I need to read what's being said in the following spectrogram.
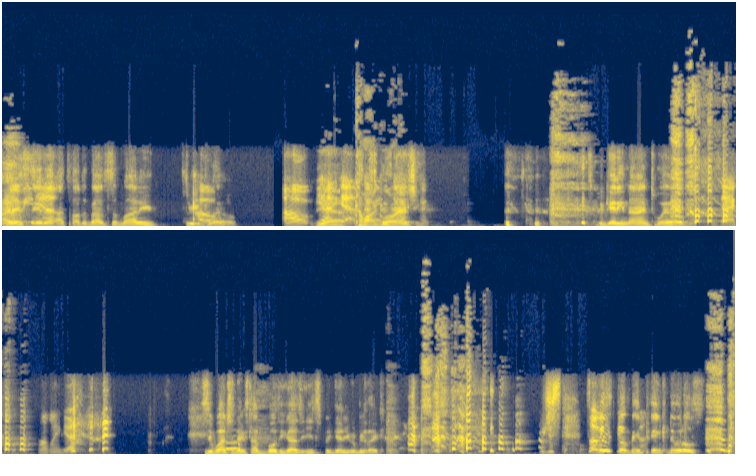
I didn't mean, say that. I talked about somebody three oh. twelve. Oh yeah, Yeah. yeah. Come on, sorry. Glory. Spaghetti nine twelve. Exactly. Oh my god. See, watch the next time both of you guys eat spaghetti, you're gonna be like, You just it's always please don't be pink noodles, about-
